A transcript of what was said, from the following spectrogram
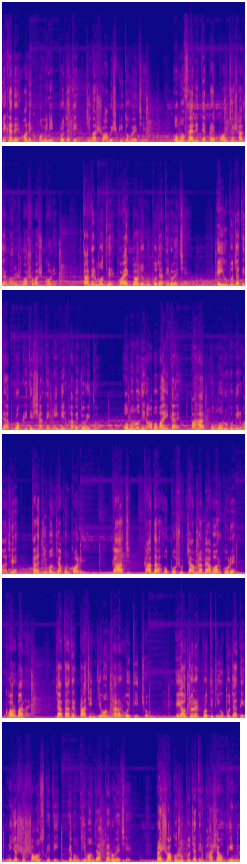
এখানে অনেক হোমিনিট প্রজাতির জীবাশ্ম আবিষ্কৃত হয়েছে। ওমো ভ্যালিতে প্রায় পঞ্চাশ হাজার মানুষ বসবাস করে। তাদের মধ্যে কয়েক ডজন উপজাতি রয়েছে। এই উপজাতিরা প্রকৃতির সাথে নিবিড়ভাবে জড়িত। ওমো নদীর অববাহিকায় পাহাড় ও মরুভূমির মাঝে তারা জীবনযাপন করে। গাছ কাদা ও পশুর চামড়া ব্যবহার করে ঘর বানায়, যা তাদের প্রাচীন জীবনধারার ঐতিহ্য। এই অঞ্চলের প্রতিটি উপজাতির নিজস্ব সংস্কৃতি এবং জীবনযাত্রা রয়েছে। প্রায় সকল উপজাতির ভাষাও ভিন্ন।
